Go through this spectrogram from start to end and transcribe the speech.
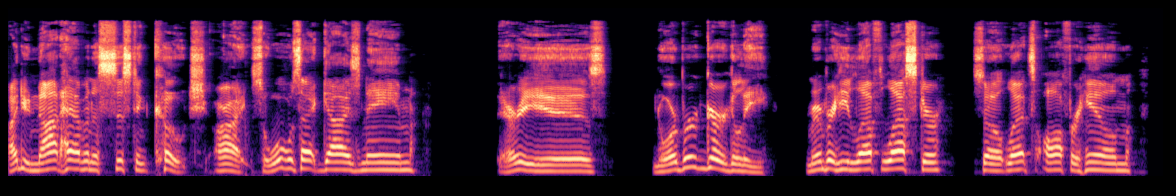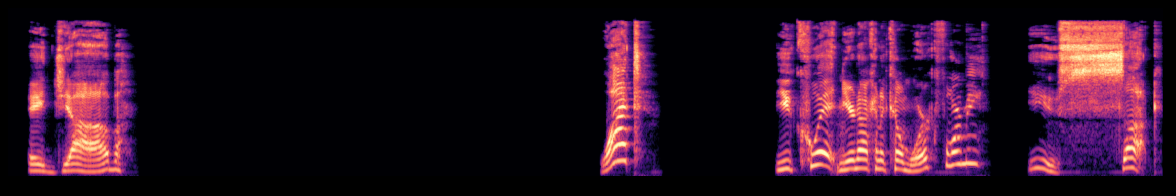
I do not have an assistant coach. All right, so what was that guy's name? There he is. Norbert Gergely. Remember, he left Leicester, so let's offer him a job. What? You quit and you're not going to come work for me? You suck.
